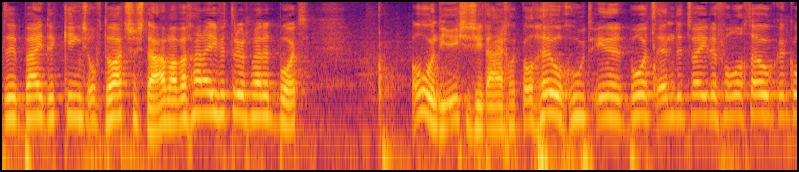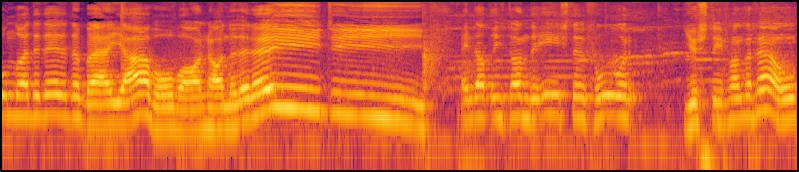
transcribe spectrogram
de, bij de Kings of Darts gestaan, maar we gaan even terug naar het bord. Oh, en die eerste zit eigenlijk wel heel goed in het bord. En de tweede volgt ook en komt daar de derde erbij. Ja, wel 180. En dat is dan de eerste voor Justin van der Gouw.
